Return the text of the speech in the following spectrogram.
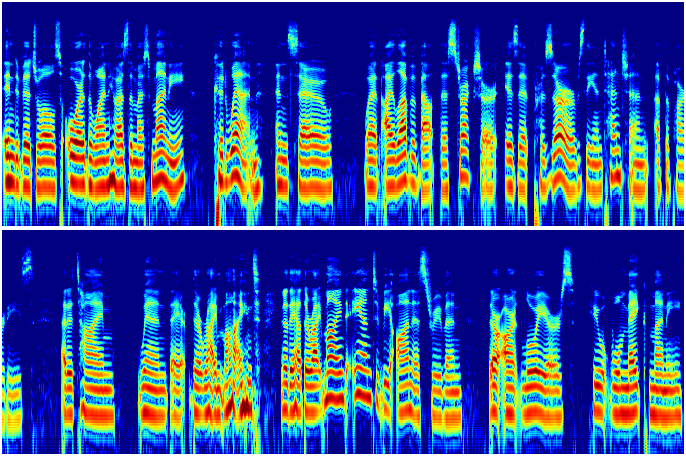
individuals or the one who has the most money could win. And so, what I love about this structure is it preserves the intention of the parties at a time when they're their right mind. You know, they had their right mind. And to be honest, Reuben, there aren't lawyers who will make money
